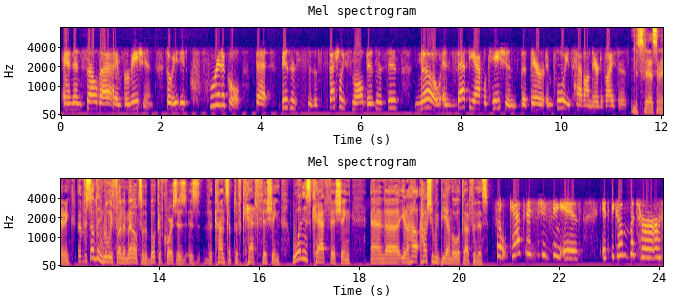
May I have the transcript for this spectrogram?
and then sell that information. So it is critical that businesses, especially small businesses, know and vet the applications that their employees have on their devices. It's fascinating. Something really fundamental to the book, of course, is, is the concept of catfishing. What is catfishing, and uh, you know how, how should we be on the lookout for this? So catfishing is it's become a term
